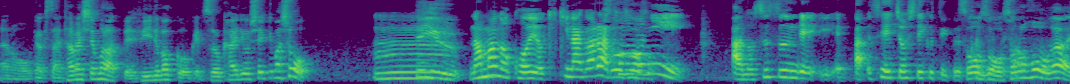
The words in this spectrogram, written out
あのお客さんに試してもらってフィードバックを受けてそれを改良していきましょうっていう。生の声を聞きながらそうそうそう。共にあの進んであ成長していくっていうそうそうその方が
